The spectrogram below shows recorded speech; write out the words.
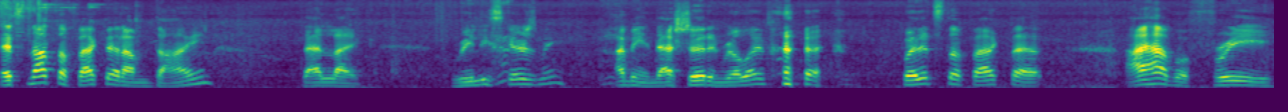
it's not the fact that I'm dying that like really scares me. I mean, that should in real life. but it's the fact that I have a free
